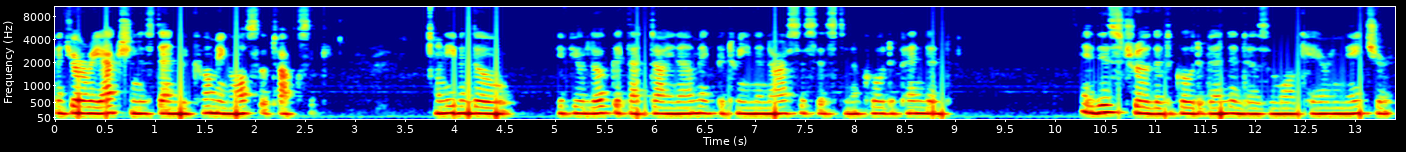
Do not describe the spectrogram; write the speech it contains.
and your reaction is then becoming also toxic. And even though, if you look at that dynamic between a narcissist and a codependent, it is true that the codependent has a more caring nature.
